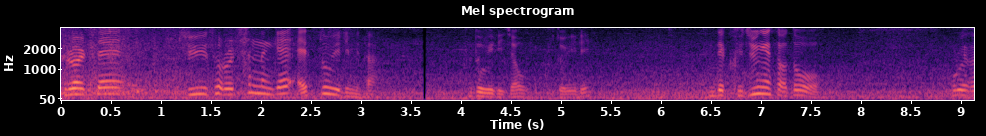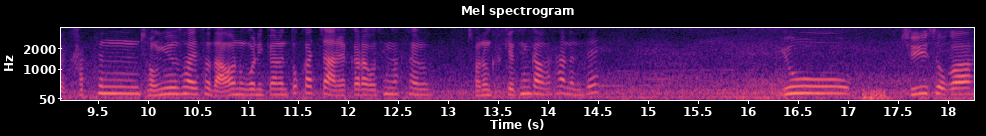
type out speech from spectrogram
그럴 때 주유소를 찾는 게 S 오일입니다. 구도일이죠, 구도일이. 근데 그 중에서도 모르겠어요. 같은 정유사에서 나오는 거니까는 똑같지 않을까라고 생각하는 저는 그렇게 생각을 하는데 요 주유소가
